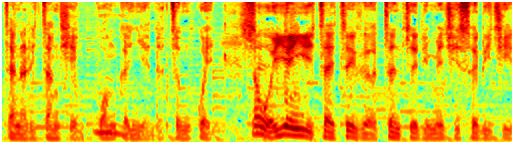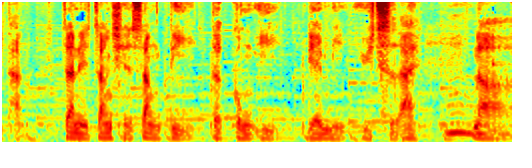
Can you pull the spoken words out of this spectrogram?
在那里彰显光跟眼的珍贵。嗯、那我愿意在这个政治里面去设立祭坛，在那里彰显上帝的公义。怜悯与慈爱，嗯，那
